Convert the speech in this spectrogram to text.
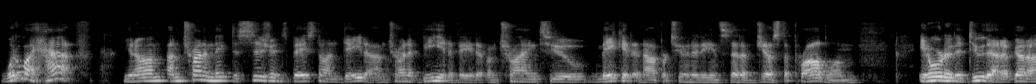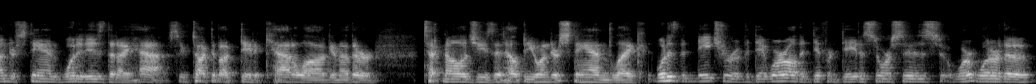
what do I have? You know, I'm, I'm trying to make decisions based on data. I'm trying to be innovative. I'm trying to make it an opportunity instead of just a problem. In order to do that, I've got to understand what it is that I have. So you've talked about data catalog and other technologies that help you understand like what is the nature of the data where are all the different data sources where, what are the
